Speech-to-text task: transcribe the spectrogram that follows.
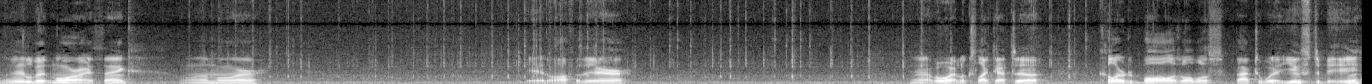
little bit more I think. One more. Get off of there. Yeah boy it looks like that uh, colored ball is almost back to what it used to be.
